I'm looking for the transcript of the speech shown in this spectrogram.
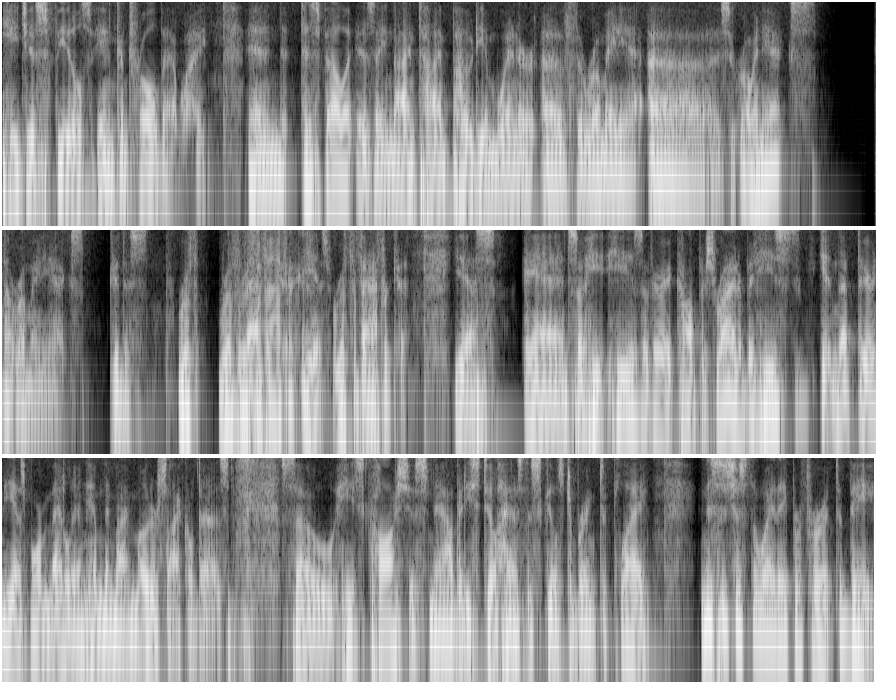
He just feels in control that way. And this fella is a nine-time podium winner of the Romania. Uh, is it Romaniacs? Not Romaniacs. Goodness. Roof, Roof, of, Roof of Africa. Africa? Yes, Roof of Africa. Yes. And so he, he is a very accomplished rider, but he's getting up there and he has more metal in him than my motorcycle does. So he's cautious now, but he still has the skills to bring to play. And this is just the way they prefer it to be.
